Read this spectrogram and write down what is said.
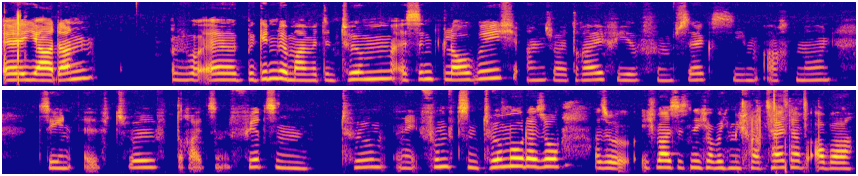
Äh, ja, dann äh, beginnen wir mal mit den Türmen. Es sind, glaube ich, 1, 2, 3, 4, 5, 6, 7, 8, 9, 10, 11, 12, 13, 14 Türme, nee, 15 Türme oder so. Also ich weiß jetzt nicht, ob ich mich verzählt habe, aber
